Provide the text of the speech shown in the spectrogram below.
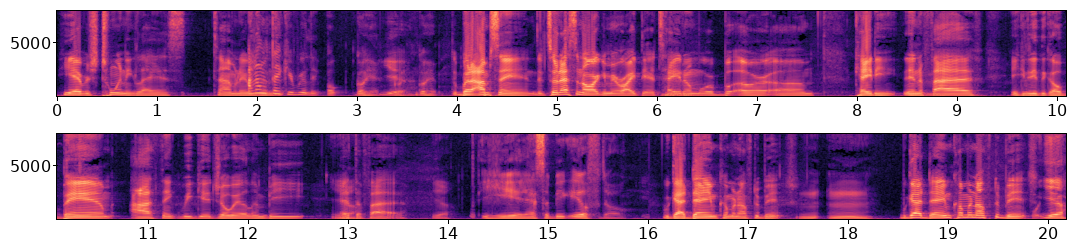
he averaged twenty last time. They I was don't in- think it really. Oh, go ahead. Yeah, go ahead. Go ahead. But I'm saying so that's an argument right there. Tatum or Bu- or um, KD. Then the five, it can either go Bam. I think we get Joel Embiid Yeah. at the five. Yeah. Yeah, that's a big if though. We got Dame coming off the bench. Mm-mm. We got Dame coming off the bench. Yeah.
